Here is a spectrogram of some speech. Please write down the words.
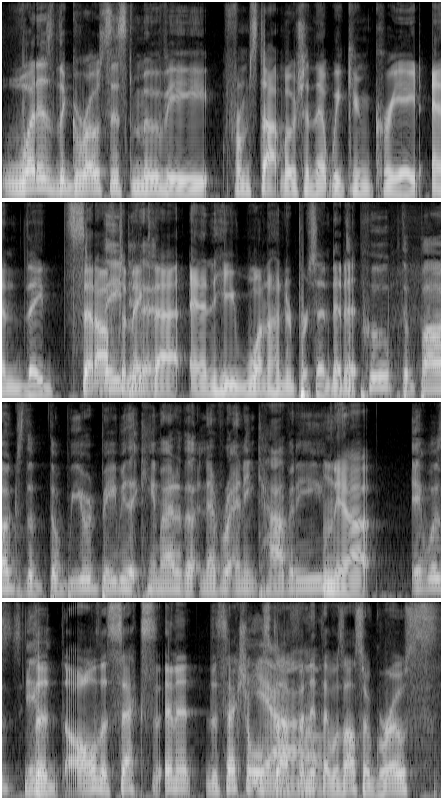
what is the grossest movie from stop motion that we can create? And they set off They to did make it. that, and he 100% did it. Poop, the bugs, the the weird baby that came out of the never ending cavity. Yeah. It was it, the all the sex in it, the sexual Yeah. stuff in it that was also gross.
